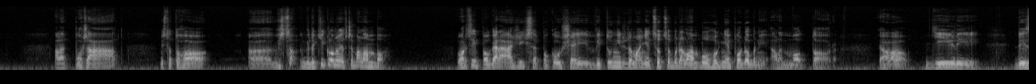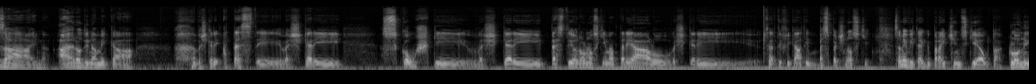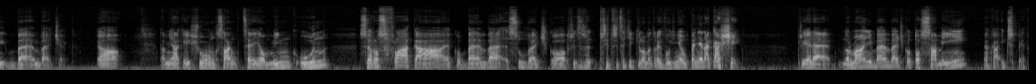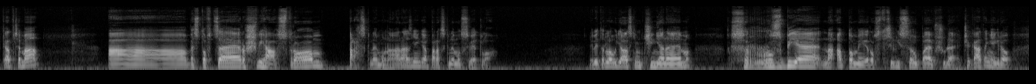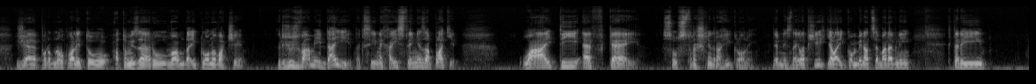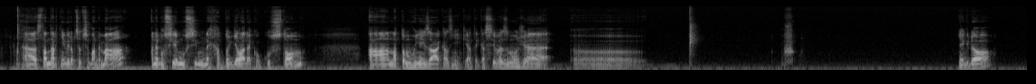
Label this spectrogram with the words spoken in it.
ale pořád místo toho, uh, víš co, kdo ti klonuje třeba Lambo? Borci po garážích se pokoušejí vytunit doma něco, co bude lambu hodně podobný, ale motor, jo, díly, design, aerodynamika, veškerý atesty, veškerý zkoušky, veškerý testy odolnosti materiálu, veškerý certifikáty bezpečnosti. Sami víte, jak vypadají čínský auta, klony BMWček. Jo? Tam nějaký Shuong Sang Ming Un, se rozfláká jako BMW SUV při, při 30 km v hodině úplně na kaši. Přijede normální BMW, to samý, nějaká X5 třeba, a ve stovce rozšvihá strom, praskne mu nárazník a praskne mu světlo. Kdyby tohle udělal s tím Číňanem, se rozbije na atomy, rozstřílí se úplně všude. Čekáte někdo, že podobnou kvalitu atomizérů vám dají klonovači? Když už vám ji dají, tak si ji nechají stejně zaplatit. YTFK jsou strašně drahý klony. Jedny z nejlepších, dělají kombinace barevný, který eh, standardně výrobce třeba nemá, anebo si je musím nechat dodělat jako custom a na tom honějí zákazníky. Já teďka si vezmu, že někdo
